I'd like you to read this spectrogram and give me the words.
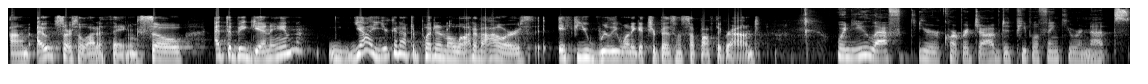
um, outsource a lot of things. So at the beginning, yeah, you're gonna have to put in a lot of hours if you really want to get your business up off the ground. When you left your corporate job, did people think you were nuts?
